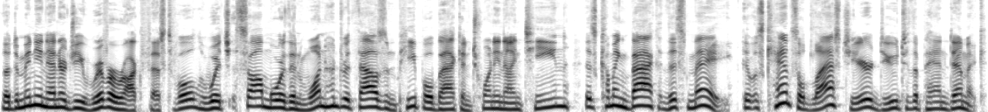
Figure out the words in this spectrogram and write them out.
The Dominion Energy River Rock Festival, which saw more than 100,000 people back in 2019, is coming back this May. It was canceled last year due to the pandemic.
